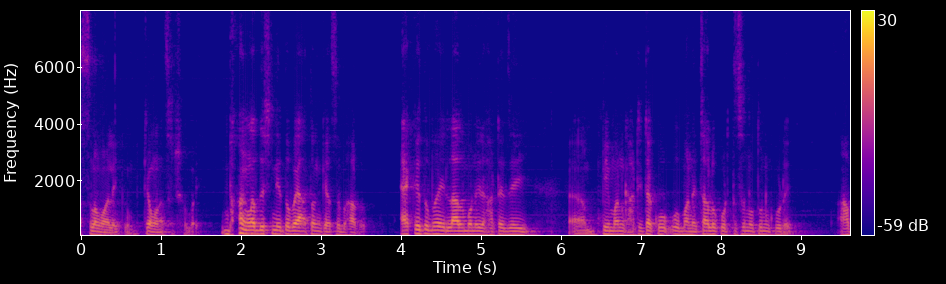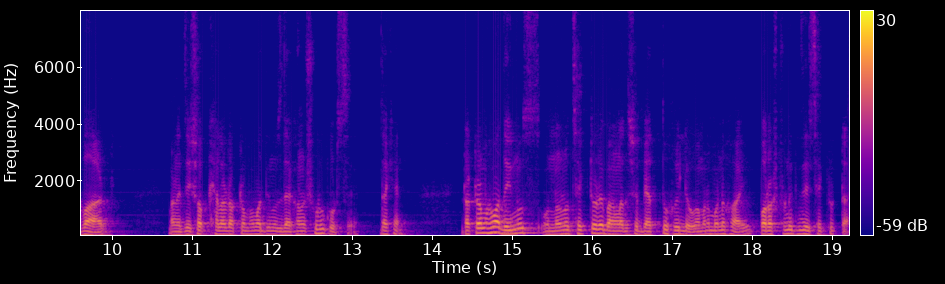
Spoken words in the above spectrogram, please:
আসসালামু আলাইকুম, কেমন আছেন সবাই? বাংলাদেশ নিয়ে তো ভাই আতঙ্কে আছে ভারত। একে তো ভাই লালমনির হাটে যেই বিমান ঘাঁটিটা মানে চালু করতেছে নতুন করে, আবার মানে যেসব খেলা ডক্টর মোহাম্মদ ইউনুস দেখানো শুরু করছে, দেখেন? ডক্টর মোহাম্মদ ইউনুস অন্যান্য সেক্টরে বাংলাদেশে ব্যর্থ হইলেও আমার মনে হয় পররাষ্ট্রনীতি যে সেক্টরটা,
